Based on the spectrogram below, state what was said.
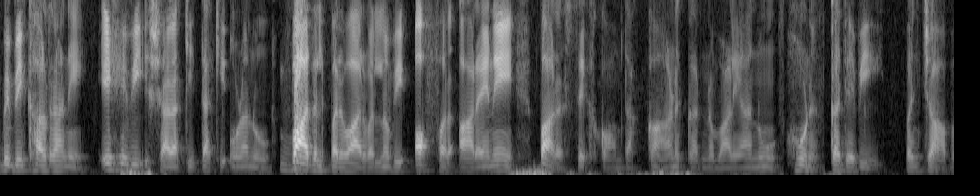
ਬੀਬੀ ਖਾਲਰਾ ਨੇ ਇਹ ਵੀ ਇਸ਼ਾਰਾ ਕੀਤਾ ਕਿ ਉਹਨਾਂ ਨੂੰ ਬਾਦਲ ਪਰਿਵਾਰ ਵੱਲੋਂ ਵੀ ਆਫਰ ਆ ਰਹੇ ਨੇ, ਪਰ ਸਿੱਖ ਕੌਮ ਦਾ ਕਾਣ ਕਰਨ ਵਾਲਿਆਂ ਨੂੰ ਹੁਣ ਕਦੇ ਵੀ ਪੰਜਾਬ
